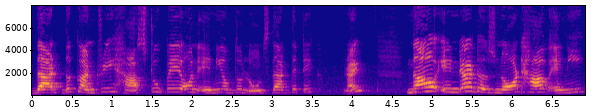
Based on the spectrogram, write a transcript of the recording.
that the country has to pay on any of the loans that they take, right? Now India does not have any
